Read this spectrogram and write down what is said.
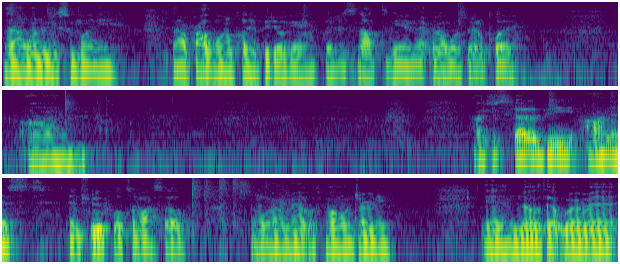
and I want to make some money. And I probably want to play a video game, but it's not the game that Earl wants me to play. Um, I just gotta be honest and truthful to myself and where I'm at with my own journey. And know that where I'm at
